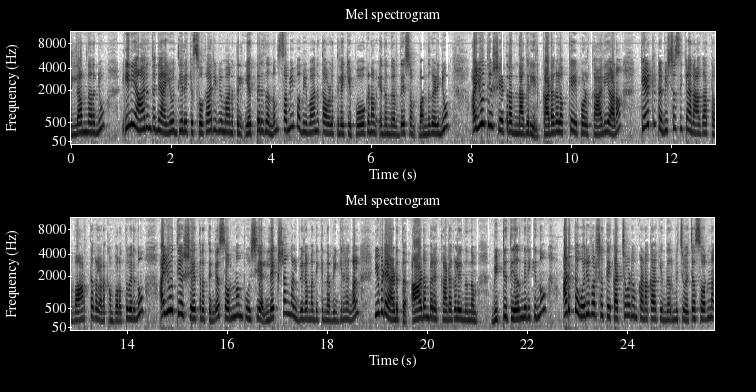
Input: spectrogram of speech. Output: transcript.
എല്ലാം നിറഞ്ഞു. ഇനി ആരും തന്നെ അയോധ്യയിലേക്ക് സ്വകാര്യ വിമാനത്തിൽ എത്തരുതെന്നും സമീപ വിമാനത്താവളത്തിലേക്ക് പോകണം എന്ന നിർദ്ദേശം വന്നുകഴിഞ്ഞു. അയോധ്യ ക്ഷേത്ര നഗരിയിൽ കടകളൊക്കെ ഇപ്പോൾ കാലിയാണ്. കേട്ടിട്ട് വിശ്വസിക്കാനാകാത്ത വാർത്തകളടക്കം പുറത്തുവരുന്നു. അയോധ്യ ക്ഷേത്രത്തിന്റെ സ്വർണം പൂശിയ ലക്ഷങ്ങൾ വിലമതിക്കുന്ന വിഗ്രഹങ്ങൾ ഇവിടെ അടുത്ത് ആഡംബര കടകളിൽ നിന്നും വിറ്റു തീർന്നിരിക്കുന്നു അടുത്ത ഒരു വർഷത്തെ കച്ചവടം കണക്കാക്കി നിർമ്മിച്ചു വെച്ച സ്വർണ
